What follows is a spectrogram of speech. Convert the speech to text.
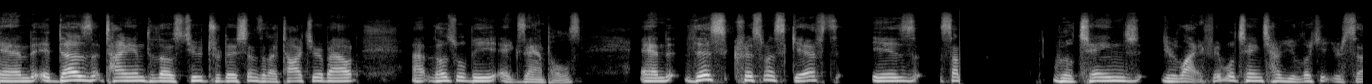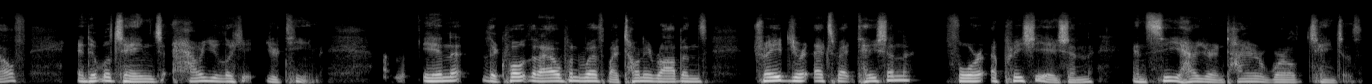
And it does tie into those two traditions that I talked to you about. Uh, those will be examples. And this Christmas gift is something will change your life. It will change how you look at yourself and it will change how you look at your team in the quote that I opened with by Tony Robbins trade your expectation for appreciation and see how your entire world changes.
